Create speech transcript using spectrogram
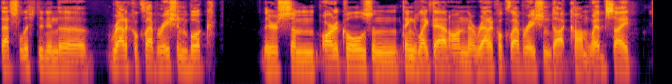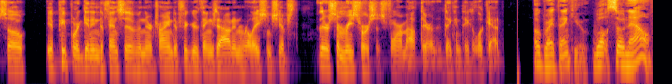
that's listed in the Radical Collaboration book. There's some articles and things like that on the radicalcollaboration.com website. So if people are getting defensive and they're trying to figure things out in relationships, there's some resources for them out there that they can take a look at. Oh, great. Thank you. Well, so now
